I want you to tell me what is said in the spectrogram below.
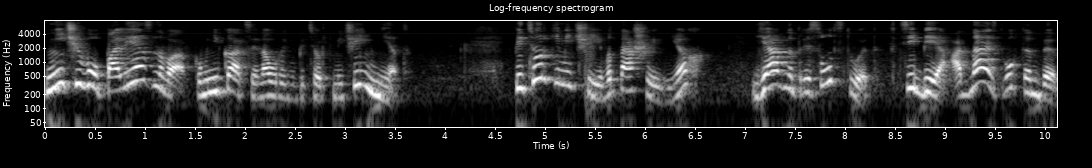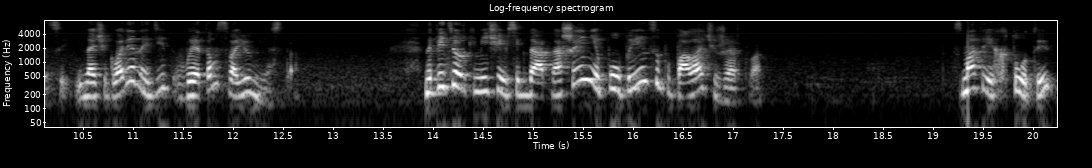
Ничего полезного в коммуникации на уровне пятерки мечей нет. В пятерке мечей в отношениях явно присутствует в тебе одна из двух тенденций. Иначе говоря, найди в этом свое место. На пятерке мечей всегда отношения по принципу палач и жертва. Смотри, кто ты?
